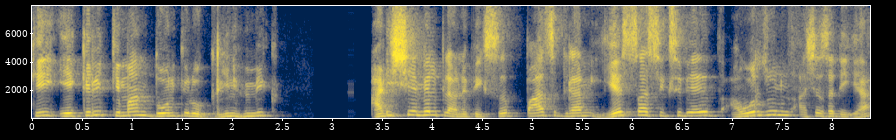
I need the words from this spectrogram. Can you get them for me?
की एकरी किमान दोन किलो ग्रीन ह्युमिक अडीचशे एम एल प्लॅनोपिक्स पाच ग्रॅम येसचा सिक्स बे आवर्जून अशासाठी घ्या.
